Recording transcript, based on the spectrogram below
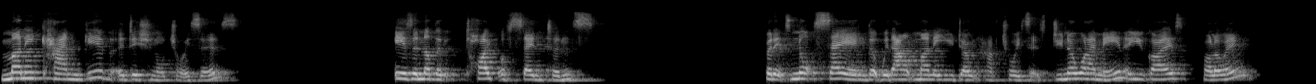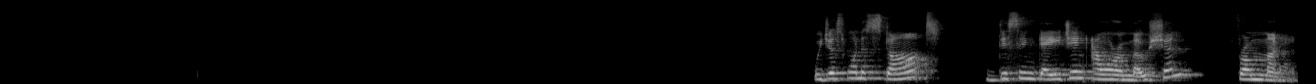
Money can give additional choices, is another type of sentence, but it's not saying that without money, you don't have choices. Do you know what I mean? Are you guys following? We just want to start disengaging our emotion from money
